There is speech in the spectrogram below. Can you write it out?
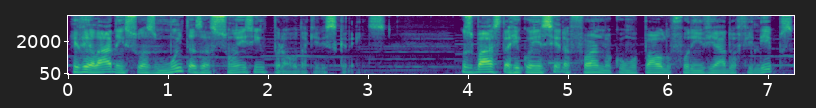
revelada em suas muitas ações em prol daqueles crentes. Nos basta reconhecer a forma como Paulo foi enviado a Filipos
